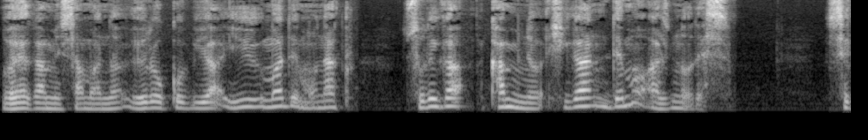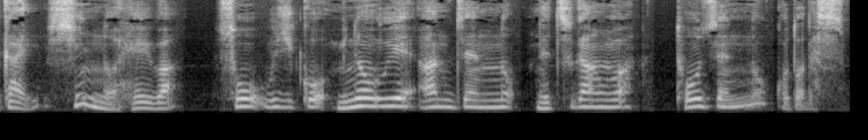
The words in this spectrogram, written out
親神様の喜びは言うまでもなくそれが神の悲願でもあるのです。世界真の平和総氏子身の上安全の熱願は当然のことです。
